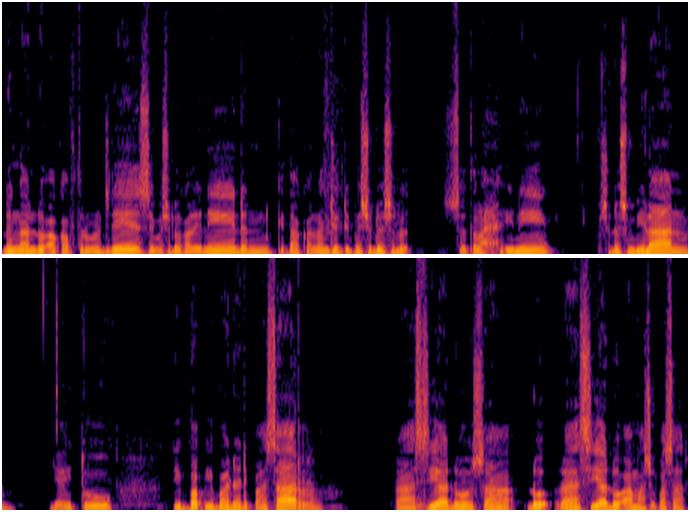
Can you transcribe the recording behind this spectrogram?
dengan doa kafaratul majlis episode kali ini dan kita akan lanjut episode setelah ini episode 9 yaitu di bab ibadah di pasar, rahasia dosa do, rahasia doa masuk pasar.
